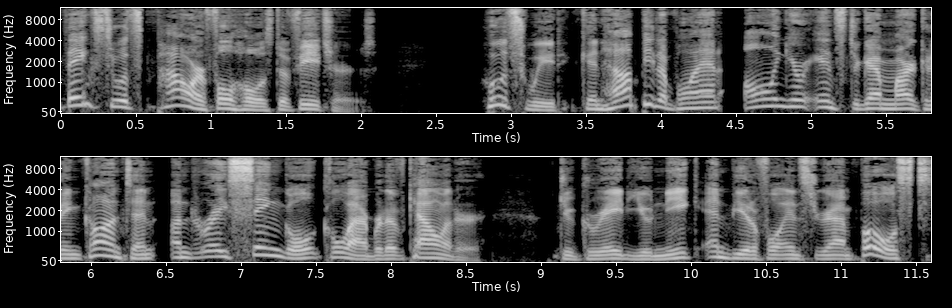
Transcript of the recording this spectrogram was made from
thanks to its powerful host of features. Hootsuite can help you to plan all your Instagram marketing content under a single collaborative calendar, to create unique and beautiful Instagram posts,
